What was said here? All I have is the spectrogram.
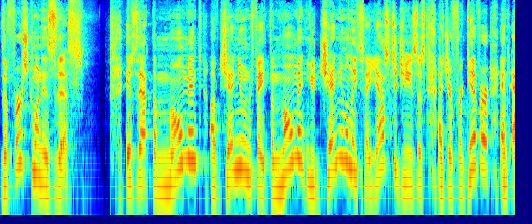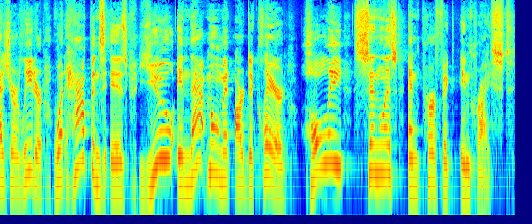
The first one is this is that the moment of genuine faith, the moment you genuinely say yes to Jesus as your forgiver and as your leader, what happens is you in that moment are declared holy, sinless, and perfect in Christ.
